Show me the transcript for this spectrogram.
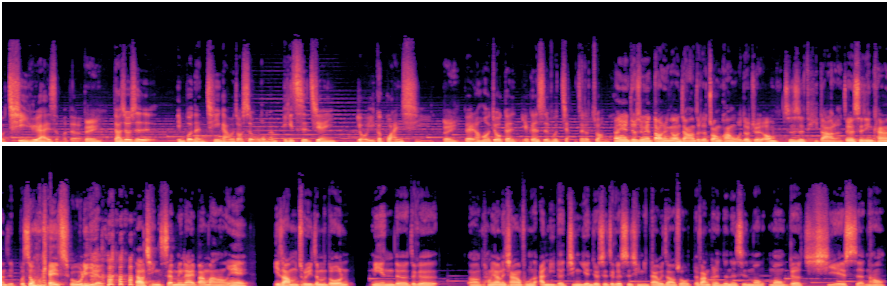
有契约还是什么的。对，然后就是你不能轻易赶我走，是我们彼此间有一个关系。对对，然后就跟也跟师傅讲这个状况。因为就是因为道玄跟我讲到这个状况，我就觉得哦，知识体大了，这个事情看样子不是我们可以处理的，要请神明来帮忙哦。因为依照我们处理这么多。年的这个呃，同样的想要父母的案例的经验，就是这个事情，你大概会知道说，对方可能真的是某某个邪神哦，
